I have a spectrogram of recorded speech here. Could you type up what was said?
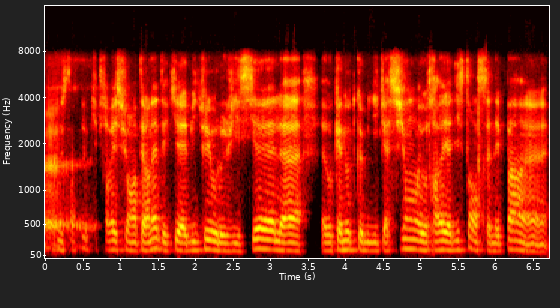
Une start-up qui travaille sur Internet et qui est habituée au logiciel, aux canaux de communication et au travail à distance. Ce n'est pas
